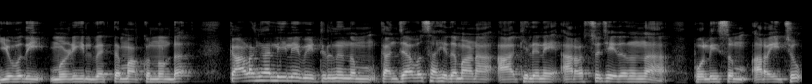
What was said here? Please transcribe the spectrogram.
യുവതി മൊഴിയിൽ വ്യക്തമാക്കുന്നുണ്ട്. കാളങ്ങാലിയിലെ വീട്ടിൽ നിന്നും കഞ്ചാവ് സഹിതമാണ് ആഖിലിനെ അറസ്റ്റ് ചെയ്തതെന്ന് പോലീസും അറിയിച്ചു.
